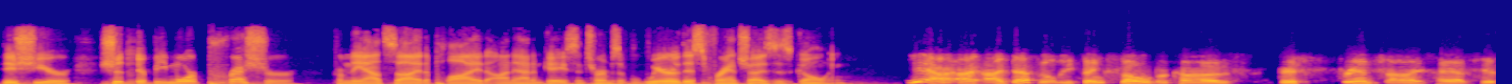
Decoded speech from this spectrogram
this year, should there be more pressure from the outside applied on Adam Gase in terms of where this franchise is going? Yeah, I, I definitely think so because this franchise has his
